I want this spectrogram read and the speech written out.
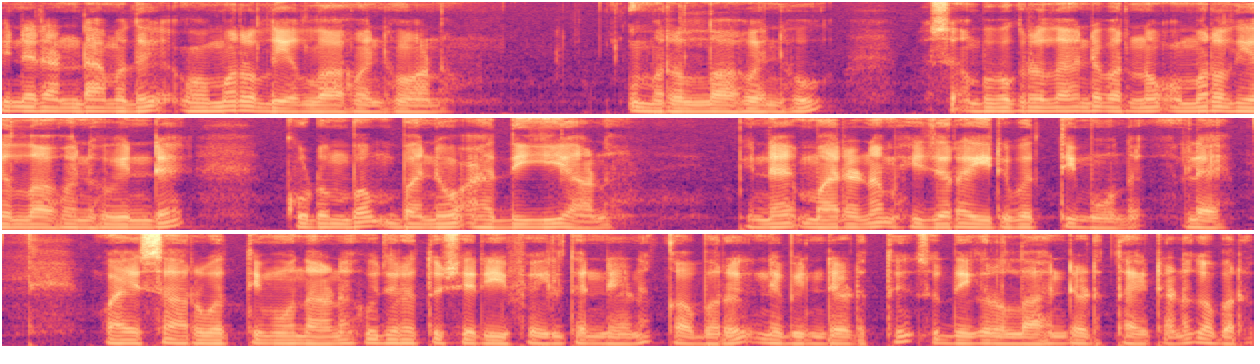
പിന്നെ രണ്ടാമത് ഉമർ അലി അള്ളാഹുനു ആണ്. ഉമർ അള്ളാഹുൻഹു അബൂബക്കർ പറഞ്ഞു ഉമർ അലി അള്ളാഹുനുഹുവിന്റെ കുടുംബം ബനു അദിയാണ്. പിന്നെ മരണം ഹിജറ ഇരുപത്തി മൂന്ന് അല്ലേ? വയസ്സ് അറുപത്തി മൂന്നാണ് ഹുജറത്തു ഷെരീഫയിൽ തന്നെയാണ് ഖബർ നബിന്റെ അടുത്ത് സിദ്ദീഖർ അള്ളാഹിന്റെ അടുത്തായിട്ടാണ് ഖബർ.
